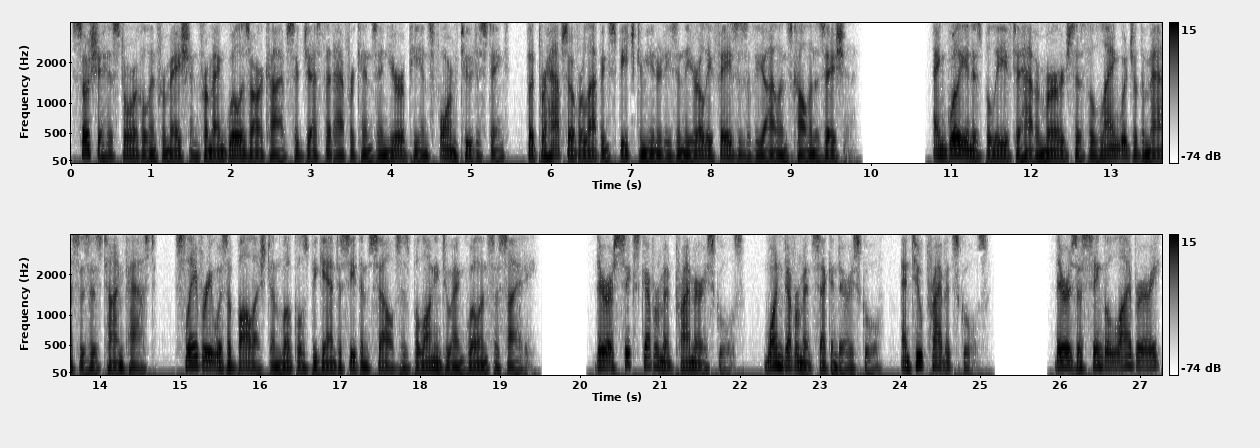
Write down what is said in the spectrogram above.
Socio-historical information from Anguilla's archives suggests that Africans and Europeans formed two distinct, but perhaps overlapping speech communities in the early phases of the island's colonization. Anguillian is believed to have emerged as the language of the masses as time passed, slavery was abolished and locals began to see themselves as belonging to Anguillan society. There are six government primary schools, one government secondary school, and two private schools. There is a single library,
